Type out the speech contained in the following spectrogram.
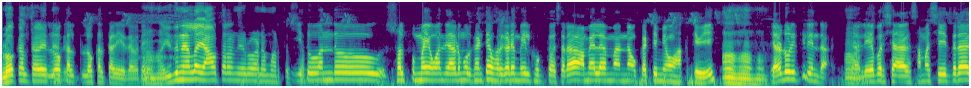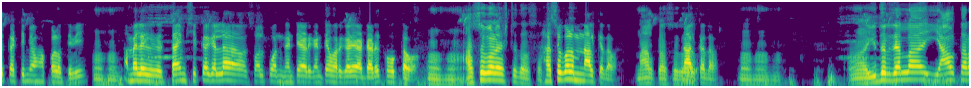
ಲೋಕಲ್ ತಳಿ ಲೋಕಲ್ ಲೋಕಲ್ ತಳಿ ಇದಾವ್ರಿ ಇದನ್ನೆಲ್ಲ ಯಾವ ತರ ನಿರ್ವಹಣೆ ಮಾಡ್ತೀವಿ ಇದು ಒಂದು ಸ್ವಲ್ಪ ಮೈ ಒಂದ್ ಎರಡ್ ಮೂರ್ ಗಂಟೆ ಹೊರಗಡೆ ಮೇಲ್ಕ್ ಹೋಗ್ತೇವೆ ಸರ್. ಆಮೇಲೆ ಮ- ನಾವು ಕಟ್ಟಿ ಮೇವು ಹಾಕ್ತಿವಿ. ಎರಡು ರೀತಿಲಿಂದ. ಹ್ಮ್. ಲೇಬರ್ ಸಮಸ್ಯೆ ಇದ್ರೆ ಕಟ್ಟಿ ಮೇವು ಹಾಕೊಳ್ತೀವಿ. ಆಮೇಲೆ ಟೈಮ್ ಸಿಕ್ಕಾಗೆಲ್ಲ ಸ್ವಲ್ಪ ಒಂದ್ ಗಂಟೆ ಎರಡ್ ಗಂಟೆ ಹೊರಗಡೆ ಅಡ್ಡಾಡಕ್ ಹೋಗ್ತಾವ. ಹಸುಗಳು ಎಷ್ಟಿದಾವ ಸರ್? ಹಸುಗಳು ನಾಲ್ಕ್ ಅದಾವ ನಾಲ್ಕು ಹಸುಗಳು. ನಾಲ್ಕ್ ಅದಾವ ಹ್ಮ್ ಹ್ಮ್. ಇದ್ರದೆಲ್ಲ ಯಾವ ತರ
